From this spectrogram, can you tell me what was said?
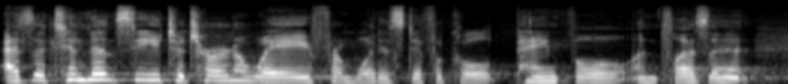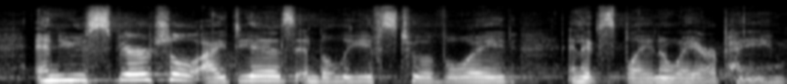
as a tendency to turn away from what is difficult, painful, unpleasant, and use spiritual ideas and beliefs to avoid and explain away our pain.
